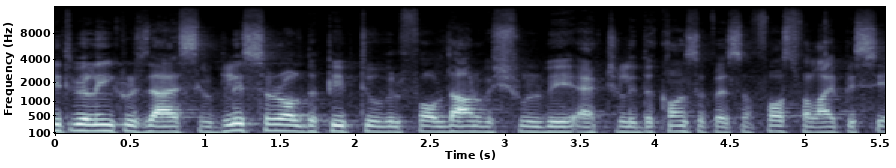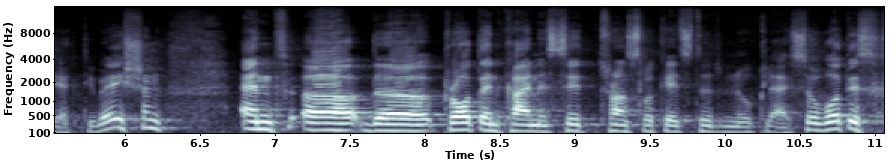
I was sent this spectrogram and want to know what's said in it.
it will increase the acetylglycerol, the PIP2 will fall down, which will be actually the consequence of phospholipase activation, and uh, the protein kinase C translocates to the nuclei. So what is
